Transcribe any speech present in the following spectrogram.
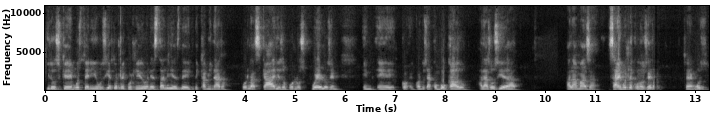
Y los que hemos tenido un cierto recorrido en esta líneas de, de caminar por las calles o por los pueblos en, eh, cuando se ha convocado a la sociedad, a la masa, sabemos reconocer, sabemos,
